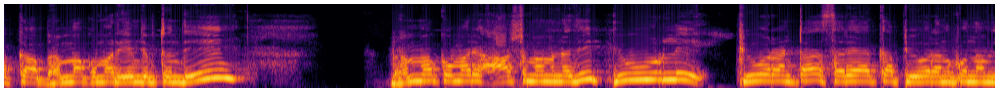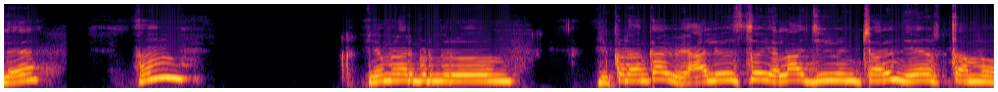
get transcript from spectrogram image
అక్క బ్రహ్మకుమారి ఏం చెప్తుంది? బ్రహ్మకుమారి ఆశ్రమం అన్నది ప్యూర్లీ ప్యూర్ అంట. సరే అక్క ప్యూర్ అనుకుందాంలే? ఏమన్నారు ఇప్పుడు మీరు? ఇక్కడ ఇంకా వాల్యూస్తో ఎలా జీవించాలి నేర్పుతాము.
